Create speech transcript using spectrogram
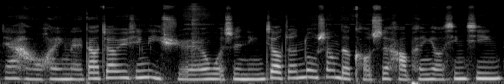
家好，欢迎来到教育心理学，我是您较真路上的口试好朋友星星。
